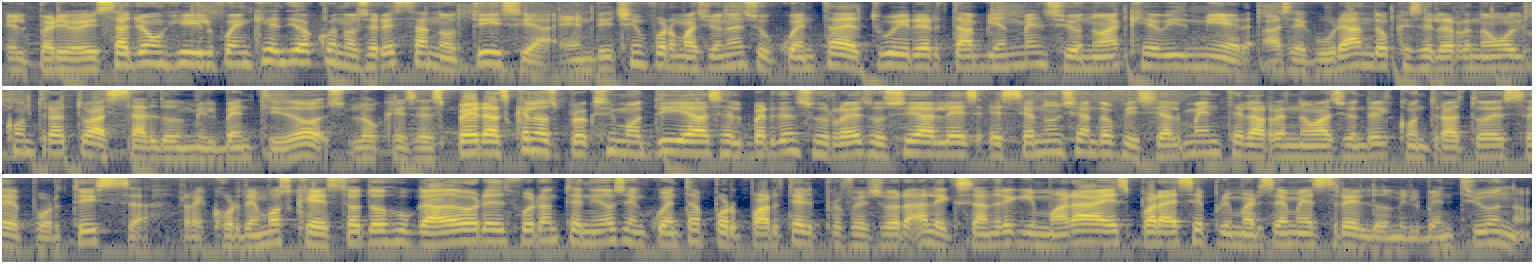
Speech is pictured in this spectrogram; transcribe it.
El periodista John Hill fue quien dio a conocer esta noticia. En dicha información en su cuenta de Twitter también mencionó a Kevin Mier, asegurando que se le renovó el contrato hasta el 2022. Lo que se espera es que en los próximos días el Verde en sus redes sociales esté anunciando oficialmente la renovación del contrato de este deportista. Recordemos que estos dos jugadores fueron tenidos en cuenta por parte del profesor Alexandre Guimaraes para ese primer semestre del 2021.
